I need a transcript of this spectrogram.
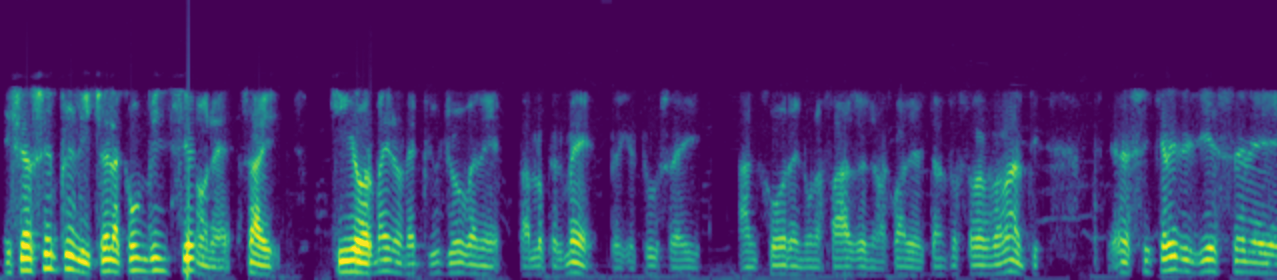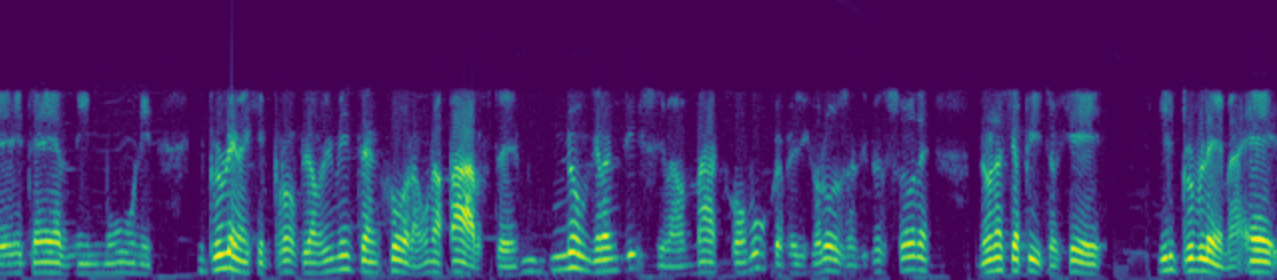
e siamo sempre lì, c'è la convinzione, sai, chi ormai non è più giovane, parlo per me, perché tu sei ancora in una fase nella quale hai tanta strada davanti, eh, si crede di essere eterni, immuni. Il problema è che probabilmente ancora una parte, non grandissima, ma comunque pericolosa di persone, non ha capito che il problema è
